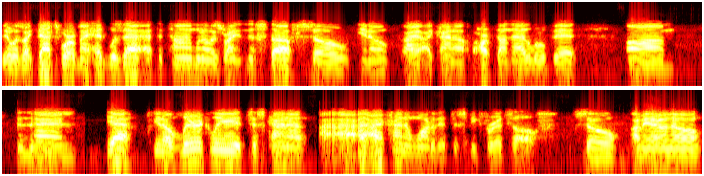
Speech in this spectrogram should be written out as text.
it was like that's where my head was at at the time when I was writing this stuff. So you know, I, I kind of harped on that a little bit, um, and then yeah, you know, lyrically, it just kind of I, I kind of wanted it to speak for itself. So I mean, I don't know.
